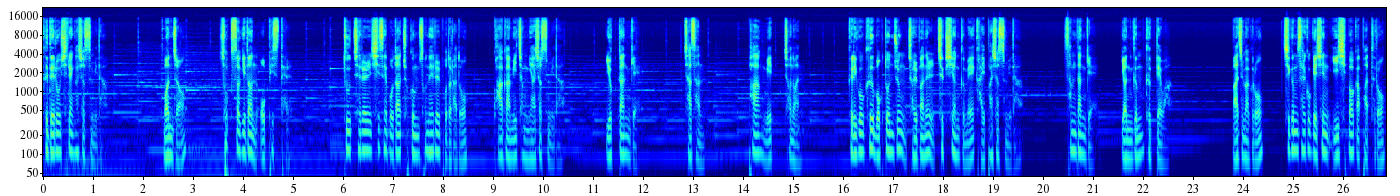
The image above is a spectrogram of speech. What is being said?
그대로 실행하셨습니다. 먼저 속썩이던 오피스텔 두 채를 시세보다 조금 손해를 보더라도 과감히 정리하셨습니다. 6단계 자산, 파악 및 전환 그리고 그 목돈 중 절반을 즉시연금에 가입하셨습니다. 3단계 연금 극대화 마지막으로 지금 살고 계신 20억 아파트로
